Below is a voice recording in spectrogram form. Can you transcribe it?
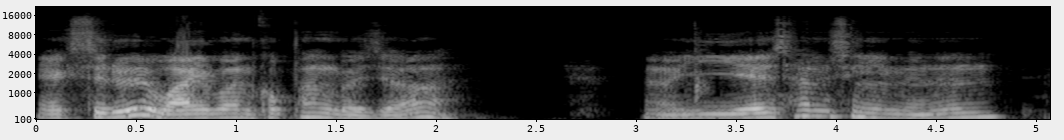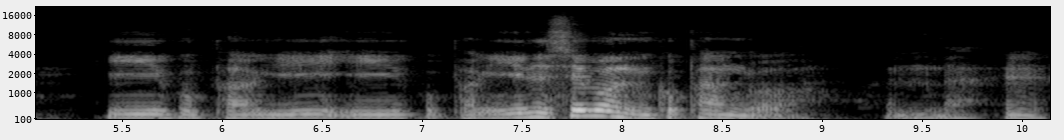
x를 y1 곱한 거죠. 어, 2의 3승이면은 2 곱하기 2 곱하기 1을 세 번 곱한 거입니다. 예.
